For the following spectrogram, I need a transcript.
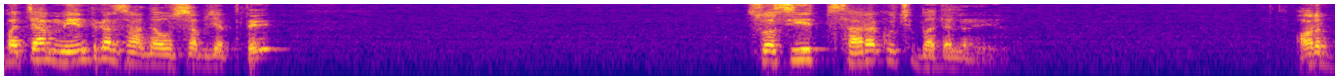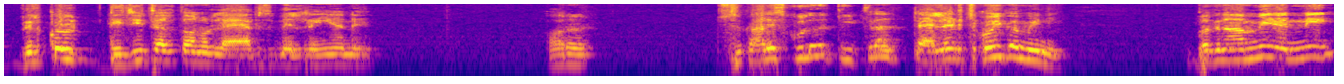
ਬੱਚਾ ਮਿਹਨਤ ਕਰ ਸਕਦਾ ਉਸ ਸਬਜੈਕਟ ਤੇ? ਸੋ ਅਸੀਂ ਇਹ ਸਾਰਾ ਕੁਝ ਬਦਲ ਰਹੇ ਹਾਂ। ਔਰ ਬਿਲਕੁਲ ਡਿਜੀਟਲ ਤੁਹਾਨੂੰ ਲੈਬਸ ਮਿਲ ਰਹੀਆਂ ਨੇ। ਔਰ ਸਰਕਾਰੀ ਸਕੂਲਾਂ ਦੇ ਟੀਚਰਾਂ ਟੈਲੈਂਟ 'ਚ ਕੋਈ ਕਮੀ ਨਹੀਂ। ਬਦਨਾਮੀ ਇੰਨੀ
